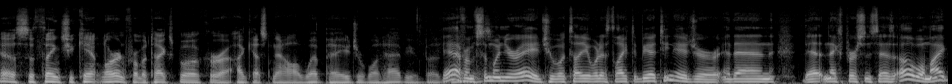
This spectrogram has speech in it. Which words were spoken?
Yeah, it's the things you can't learn from a textbook or I guess now a web page or what have you. But yeah, from someone your age who will tell you what it's like to be a teenager, and then that next person says, "Oh, well, my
